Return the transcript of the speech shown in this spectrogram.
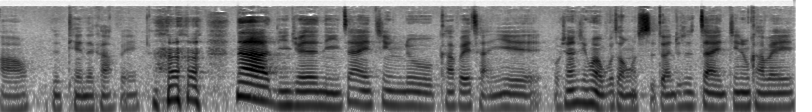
好，甜的咖啡。那你觉得你在进入咖啡产业，我相信会有不同的时段，就是在进入咖啡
